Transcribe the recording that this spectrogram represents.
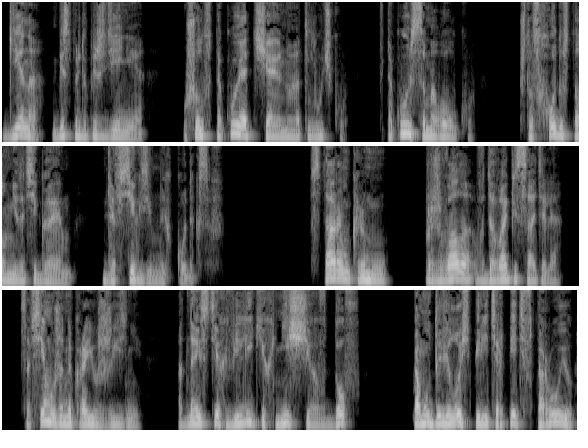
Гена без предупреждения ушел в такую отчаянную отлучку, в такую самоволку, что сходу стал недосягаем для всех земных кодексов. В Старом Крыму проживала вдова писателя, совсем уже на краю жизни, одна из тех великих нищих вдов, кому довелось перетерпеть вторую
